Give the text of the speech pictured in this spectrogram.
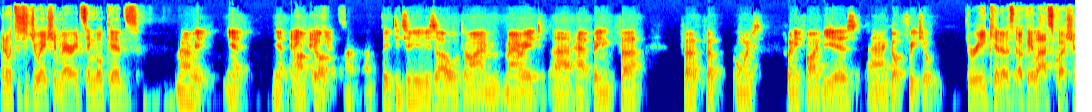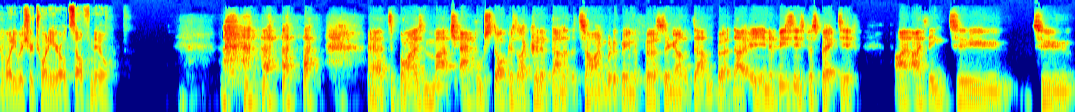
And what's the situation? Married, single, kids? Married. Yeah. Yeah, any, I've got. Kids? I'm 52 years old. I'm married. Uh, have been for, for for almost 25 years, and got three children. Three kiddos. Okay, last question. What do you wish your 20 year old self knew? uh, to buy as much Apple stock as I could have done at the time would have been the first thing I'd have done. But no, in a business perspective, I, I think to to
